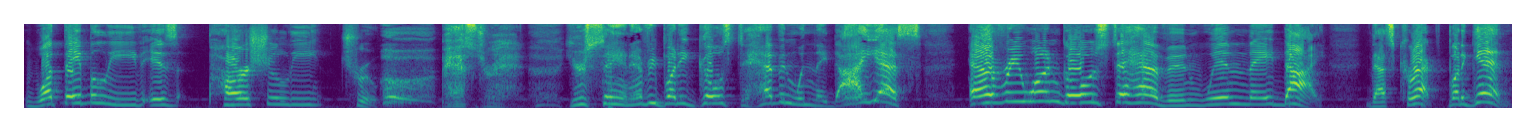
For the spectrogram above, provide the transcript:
What they believe is partially true. Pastor Ed, you're saying everybody goes to heaven when they die? Yes, everyone goes to heaven when they die. That's correct. But again,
